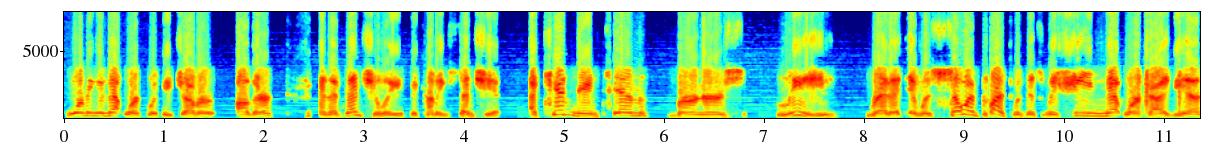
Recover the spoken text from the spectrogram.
forming a network with each other, other and eventually becoming sentient. A kid named Tim Berners Lee read it and was so impressed with this machine network idea,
